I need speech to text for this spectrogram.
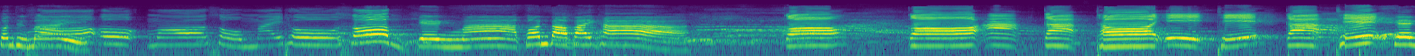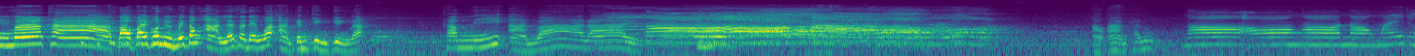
คนถือไม้สอโอมอสมไม้โทส้ม เก่งมาก คนต่อไปค่ะ กอกออะกะทออีทิกะทิ เก่งมากค่ะ ต่อไปคนอื่นไม่ต้องอ่านแล้วแสดงว่าอ่านกันเก่งๆแล้ว คำนี้อ่านว่าอะไรเอาอ่านค่ะลูกนอองอนองไม้โท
